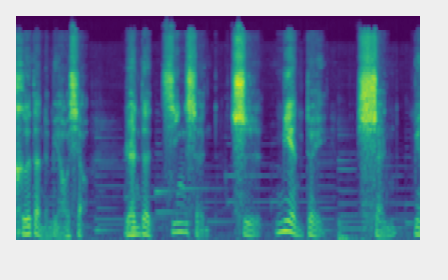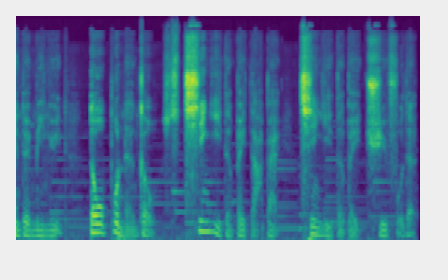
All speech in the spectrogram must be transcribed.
何等的渺小，人的精神是面对神、面对命运都不能够轻易的被打败、轻易的被屈服的。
